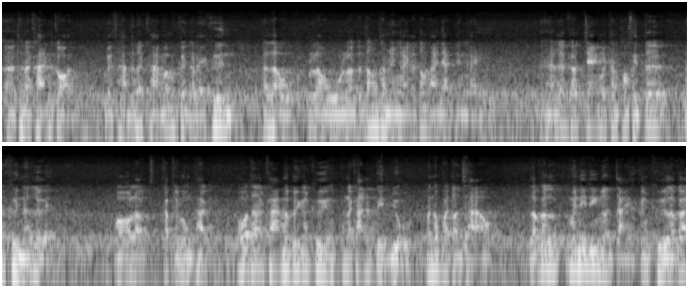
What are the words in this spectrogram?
เอ่อธนาคารก่อน ไปถามธนาคารว่ามันเกิดอะไรขึ้น แล้วเราเราเราจะต้องทำยังไง เราต้องอายัดยังไงนะฮะแล้วก็แจ้งไปทาง call center ณคืนนั้นเลยพอเรากลับจากโรงพัก เพราะว่าธนาคารมันเป็นกลางคืนธนาคารมันปิดอยู่ มันต้องไปตอนเช้า เราก็ไม่ได้ดิ้งนอนใจกลางคืนเราก็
